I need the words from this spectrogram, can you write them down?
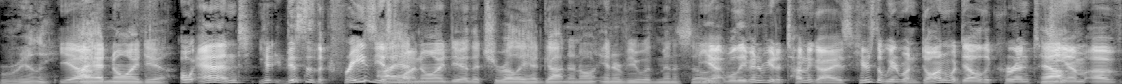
really? Yeah. I had no idea. Oh, and this is the craziest I had one. no idea that Chiarelli had gotten an uh, interview with Minnesota. yeah, well, they've interviewed a ton of guys. Here's the weird one Don Waddell, the current Yeah. GM of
